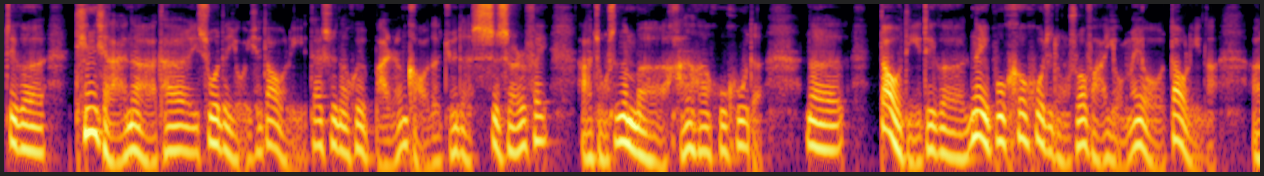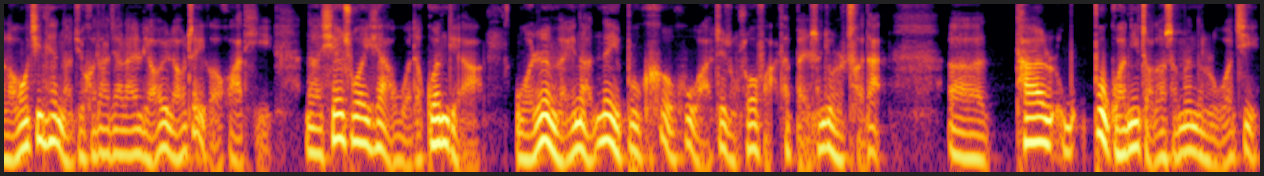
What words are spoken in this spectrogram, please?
这个听起来呢，他说的有一些道理，但是呢，会把人搞得觉得似是而非啊，总是那么含含糊糊的。那到底这个内部客户这种说法有没有道理呢？啊，老王今天呢就和大家来聊一聊这个话题。那先说一下我的观点啊，我认为呢，内部客户啊这种说法它本身就是扯淡，呃。他不管你找到什么样的逻辑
